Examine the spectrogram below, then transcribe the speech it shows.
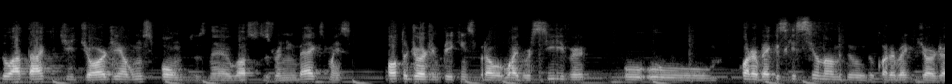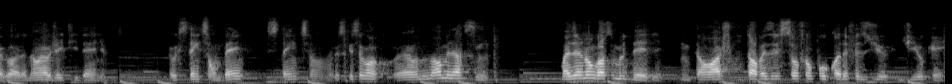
do ataque de Georgia em alguns pontos, né? Eu gosto dos running backs, mas falta o Jordan Pickens para o wide receiver. O, o quarterback, esqueci o nome do, do quarterback de agora, não é o JT Daniel. É o Stenson Ben. Stenson, eu esqueci alguma coisa. É o nome é assim. Mas eu não gosto muito dele. Então eu acho que talvez ele sofra um pouco com a defesa de, de UK.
